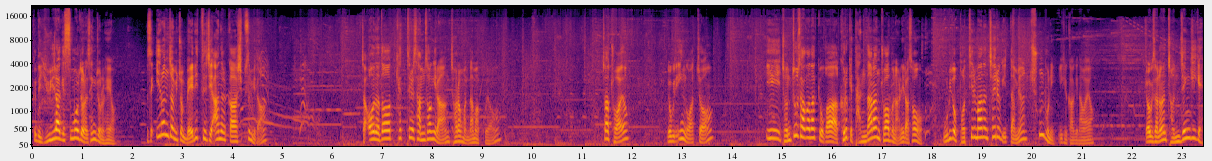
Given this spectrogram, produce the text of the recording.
근데 유일하게 스몰도는 생존을 해요. 그래서 이런 점이 좀 메리트지 않을까 싶습니다. 자 어느덧 캐틀 삼성이랑 저랑만 남았고요. 자 좋아요. 여기도 이긴 것 같죠? 이 전투사관학교가 그렇게 단단한 조합은 아니라서 우리도 버틸 만한 체력이 있다면 충분히 이길 각이 나와요. 여기서는 전쟁기계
